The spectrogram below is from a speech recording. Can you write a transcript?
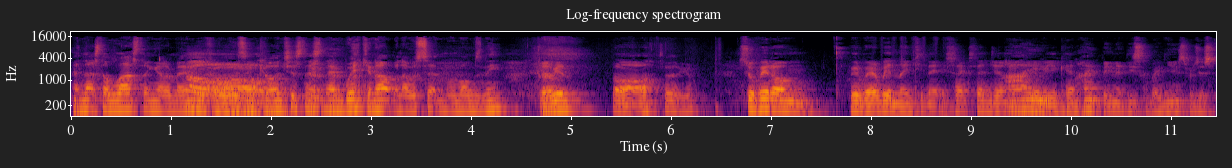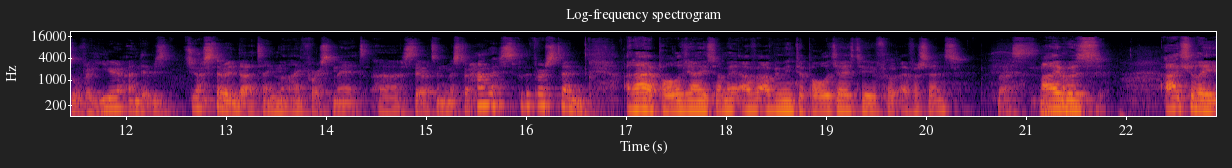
And that's the last thing I remember from I was Oh. in consciousness, and then waking up and I was sitting on my mum's knee. Brilliant. Aw. So there you go. So where um where were we in 1996 then, gentlemen? I, where were you, Ken? I'd been at East Kilbride News for just over a year, and it was just around that time that I first met a certain Mr. Harris for the first time. And I apologise. I mean, I've, I've been meaning to apologise to you for ever since. That's, I was actually,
